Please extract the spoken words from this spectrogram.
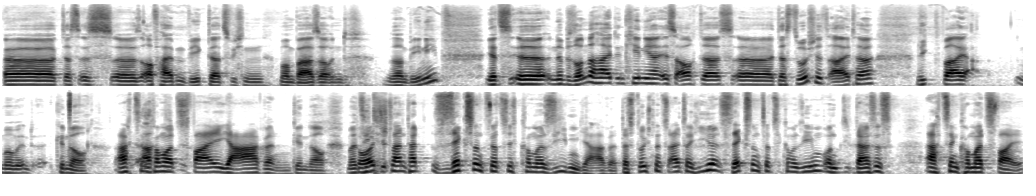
Äh, das ist äh, auf halbem Weg da zwischen Mombasa und Msambeni. Jetzt äh, eine Besonderheit in Kenia ist auch, dass das Durchschnittsalter liegt bei Moment, genau. 18,2 Jahren. Genau. Man Deutschland hat 46,7 Jahre. Das Durchschnittsalter hier ist 46,7 und da ist es 18,2.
